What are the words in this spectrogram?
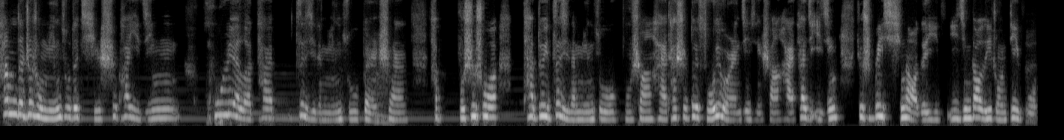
他们的这种民族的歧视，他已经忽略了他自己的民族本身。他不是说他对自己的民族不伤害，他是对所有人进行伤害。他已经就是被洗脑的，已已经到了一种地步，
